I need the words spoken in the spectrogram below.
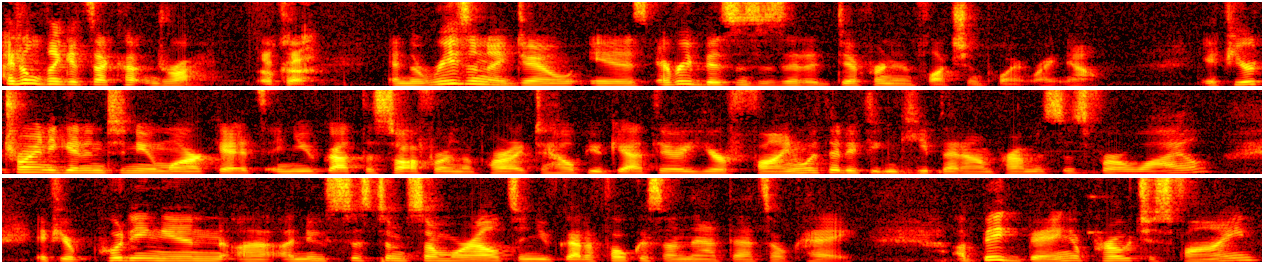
I don't think it's that cut and dry. Okay. And the reason I don't is every business is at a different inflection point right now. If you're trying to get into new markets and you've got the software and the product to help you get there, you're fine with it if you can keep that on premises for a while. If you're putting in a, a new system somewhere else and you've got to focus on that, that's okay. A big bang approach is fine,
